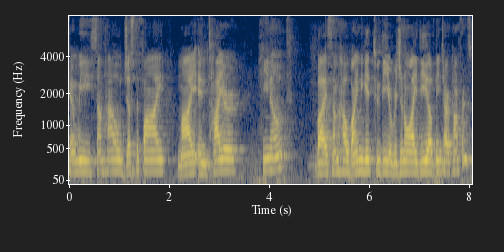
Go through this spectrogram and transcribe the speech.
Can we somehow justify my entire keynote by somehow binding it to the original idea of the entire conference?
